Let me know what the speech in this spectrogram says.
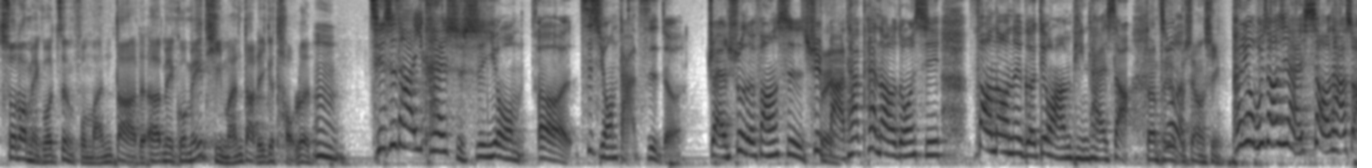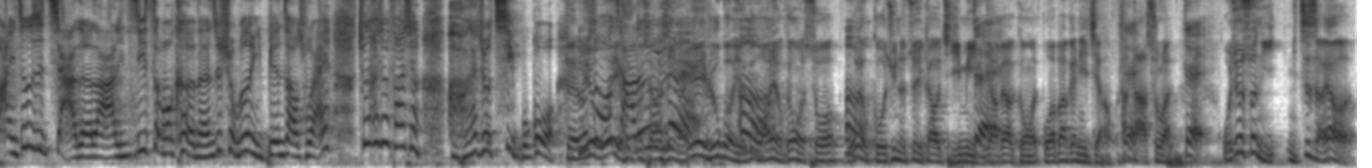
受到美国政府蛮大的，呃，美国媒体蛮大的一个讨论。嗯，其实他一开始是用呃自己用打字的。转述的方式去把他看到的东西放到那个电玩平台上，但朋友不相信，朋友不相信还笑他说：“啊，你这个是假的啦，你自己怎么可能？这全部都是你编造出来。”哎，就他就发现啊，他就气不过，对，因为我也不相信，因为如果有个网友跟我说，我有国军的最高机密，你要不要跟我？我要不要跟你讲？他打出来，对，我就说你，你至少要。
